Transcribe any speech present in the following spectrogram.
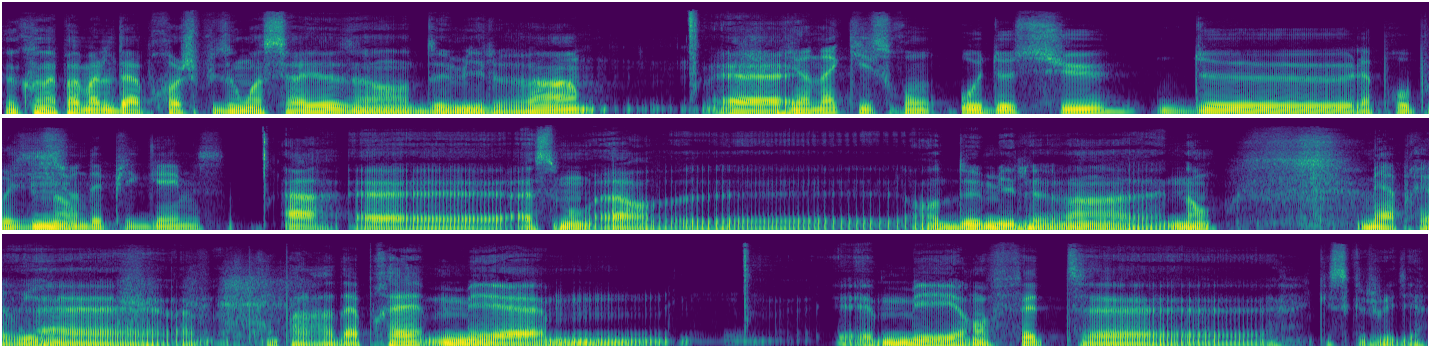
Donc on a pas mal d'approches plus ou moins sérieuses en 2020. Euh, Il y en a qui seront au-dessus de la proposition d'Epic Games? Ah, euh, à ce moment, alors euh, en 2020, euh, non. Mais après, oui. Euh, on parlera d'après, mais euh, mais en fait, euh, qu'est-ce que je voulais dire?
